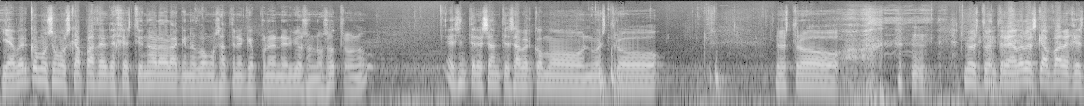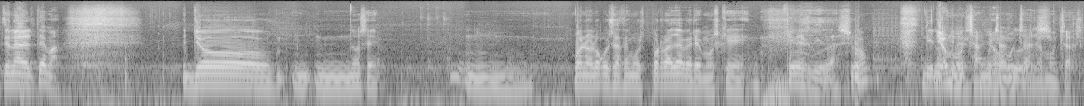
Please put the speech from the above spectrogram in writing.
Y a ver cómo somos capaces de gestionar ahora que nos vamos a tener que poner nerviosos nosotros, ¿no? Es interesante saber cómo nuestro nuestro nuestro entrenador es capaz de gestionar el tema. Yo mm, no sé. Mm, bueno, luego si hacemos porra ya veremos que tienes dudas, ¿no? Dilo, yo muchas, muchas, yo muchas, yo muchas.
